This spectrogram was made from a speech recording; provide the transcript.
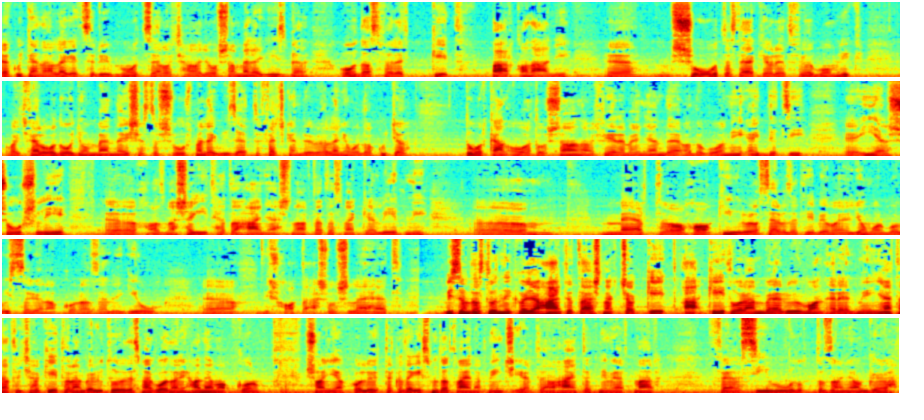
Kutyánál a legegyszerűbb módszer, hogyha gyorsan meleg vízben oldasz fel egy-két pár kanálnyi sót, azt elkevered, fölbomlik, vagy feloldódjon benne, és ezt a sós meleg vizet fecskendővel lenyomod a kutya torkán óvatosan, hogy félre menjen, de adagolni. Egy deci e, ilyen sós lé e, az már segíthet a hányásnak, tehát ezt meg kell lépni, e, mert ha kiürül a szervezetéből vagy a gyomorból visszajön, akkor az elég jó és hatásos lehet. Viszont azt tudni, hogy a hánytatásnak csak két, á, két órán belül van eredménye, tehát hogyha két órán belül tudod ezt megoldani, ha nem, akkor Sanyi, akkor lőttek. Az egész mutatványnak nincs értelme hánytatni, mert már felszívódott az anyag.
